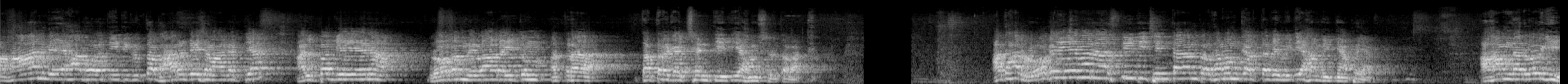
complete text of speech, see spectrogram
महान् व्ययः भवति इति कृत्वा भारतदेशम् आगत्य अल्पव्ययेन रोगं निवारयितुम् अत्र तत्र गच्छन्ति इति अतः रोग एव नास्ति इति चिन्तनं प्रथमं कर्तव्यम् इति न रोगी,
